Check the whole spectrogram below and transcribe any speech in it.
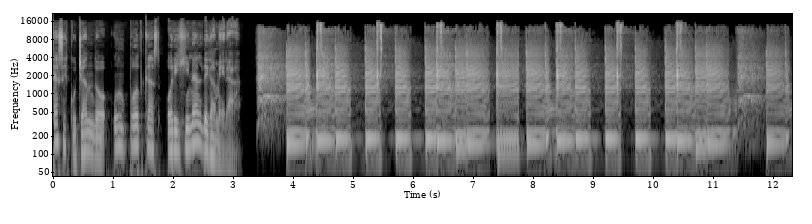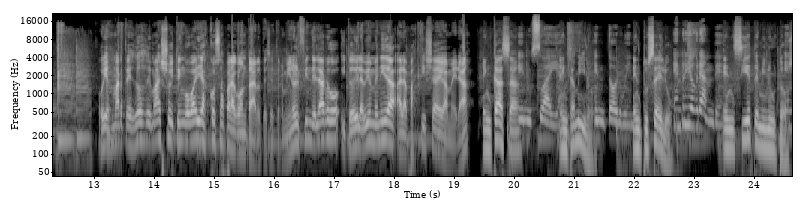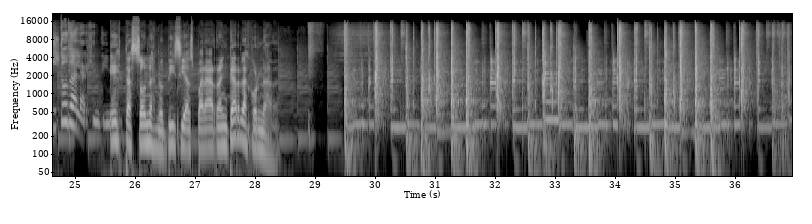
Estás escuchando un podcast original de Gamera. Hoy es martes 2 de mayo y tengo varias cosas para contarte. Se terminó el fin de largo y te doy la bienvenida a la pastilla de Gamera. En casa, En Ushuaia. en camino, En Tolwyn. en tu celu, En Río Grande. en 7 En minutos. toda la Argentina. Estas son las noticias para arrancar la jornada.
